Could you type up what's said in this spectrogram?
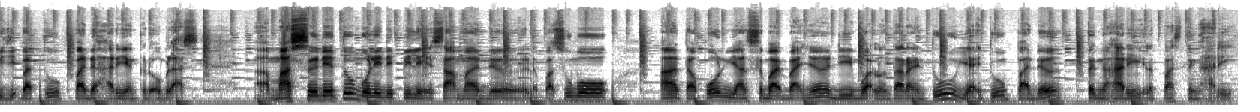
biji batu pada hari yang ke-12 ha, masa dia tu boleh dipilih sama ada lepas subuh ataupun yang sebaik-baiknya dibuat lontaran itu iaitu pada tengah hari lepas tengah hari.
